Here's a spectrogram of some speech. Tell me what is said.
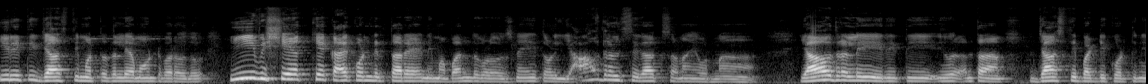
ಈ ರೀತಿ ಜಾಸ್ತಿ ಮೊತ್ತದಲ್ಲಿ ಅಮೌಂಟ್ ಬರೋದು. ಈ ವಿಷಯಕ್ಕೆ ಕಾಯ್ಕೊಂಡಿರ್ತಾರೆ ನಿಮ್ಮ ಬಂಧುಗಳು ಸ್ನೇಹಿತರು ಯಾವುದ್ರಲ್ಲಿ ಸಿಗಾಕ್ಸೋಣ ಇವ್ರನ್ನ ಯಾವುದರಲ್ಲಿ ಈ ರೀತಿ ಇವ ಅಂತ ಜಾಸ್ತಿ ಬಡ್ಡಿ ಕೊಡ್ತೀನಿ,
